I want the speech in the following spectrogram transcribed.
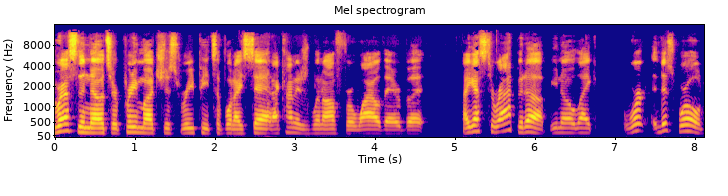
rest of the notes are pretty much just repeats of what I said. I kind of just went off for a while there, but I guess to wrap it up, you know, like we're this world,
